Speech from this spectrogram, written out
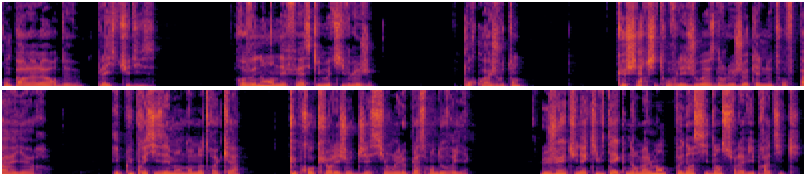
On parle alors de play studies. Revenons en effet à ce qui motive le jeu. Pourquoi joue-t-on? Que cherchent et trouvent les joueuses dans le jeu qu'elles ne trouvent pas ailleurs? Et plus précisément dans notre cas, que procurent les jeux de gestion et le placement d'ouvriers? Le jeu est une activité avec normalement peu d'incidence sur la vie pratique.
